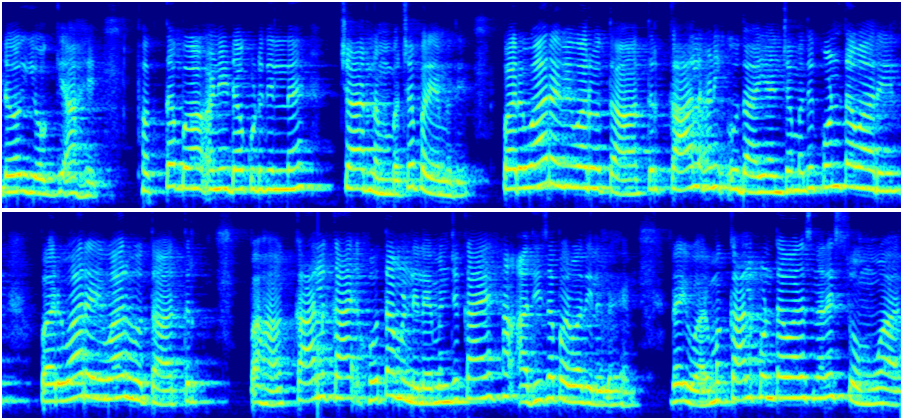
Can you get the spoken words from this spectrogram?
ड योग्य आहे. फक्त ब आणि ड कुठे दिलेलं आहे? चार नंबरच्या पर्यायामध्ये. परवा रविवार होता तर काल आणि उदा यांच्यामध्ये कोणता वार येईल परवा रविवार होता तर पहा काल काय होता म्हणलेलं आहे. म्हणजे काय? हा आधीचा परवा दिलेला आहे. रविवार. मग काल कोणता वार असणार आहे? सोमवार.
